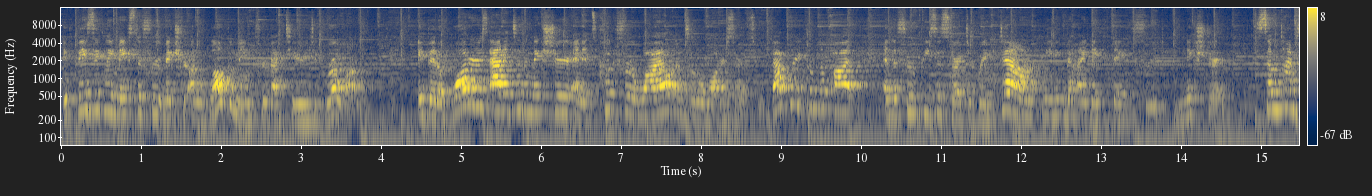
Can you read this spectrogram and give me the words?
It basically makes the fruit mixture unwelcoming for bacteria to grow on. A bit of water is added to the mixture and it's cooked for a while until the water starts to evaporate from the pot and the fruit pieces start to break down, leaving behind a thick fruit mixture. Sometimes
